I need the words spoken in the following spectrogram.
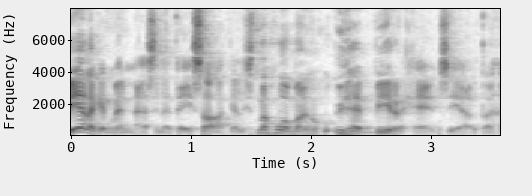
Vieläkin mennään sinne, että ei saakeli. Sitten mä huomaan joku yhden virheen sieltä.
